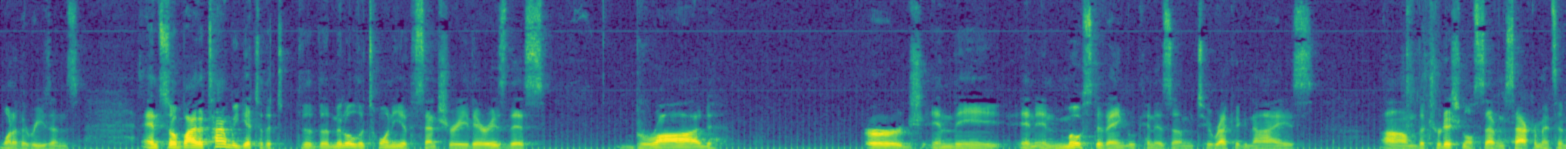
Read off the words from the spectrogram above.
one of the reasons. And so by the time we get to the, to the middle of the 20th century, there is this broad urge in, the, in, in most of Anglicanism to recognize um, the traditional seven sacraments in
